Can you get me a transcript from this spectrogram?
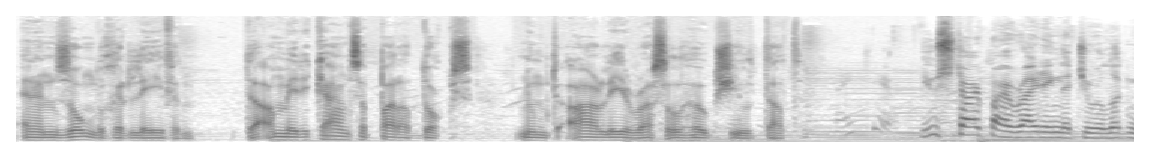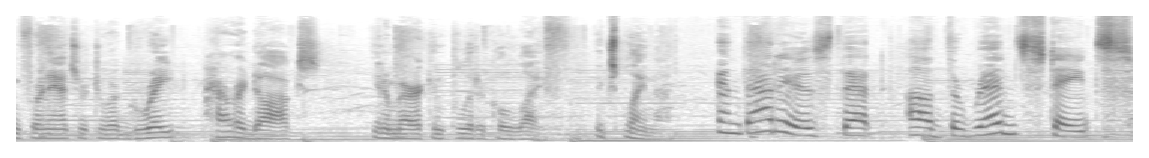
en een zondiger leven. De Amerikaanse paradox noemt Arlie Russell Hochschild dat. You start by writing that you were looking for an answer to a great paradox in American political life. Explain that. And that is that uh, the red states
